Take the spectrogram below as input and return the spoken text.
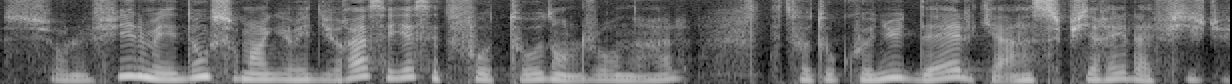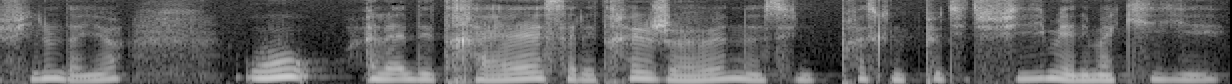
sur le film. Et donc sur Marguerite Duras, il y a cette photo dans le journal, cette photo connue d'elle qui a inspiré l'affiche du film d'ailleurs, où elle a des tresses, elle est très jeune, c'est presque une petite fille, mais elle est maquillée.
